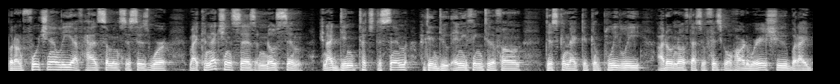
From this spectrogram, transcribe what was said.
but unfortunately, I've had some instances where my connection says no SIM and I didn't touch the SIM. I didn't do anything to the phone, disconnected completely. I don't know if that's a physical hardware issue, but I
